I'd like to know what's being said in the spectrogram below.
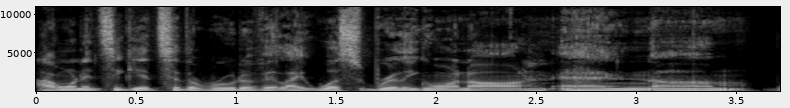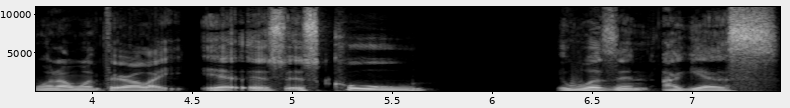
I wanted to get to the root of it, like what's really going on. And um, when I went there, I like it, it's it's cool. It wasn't, I guess,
